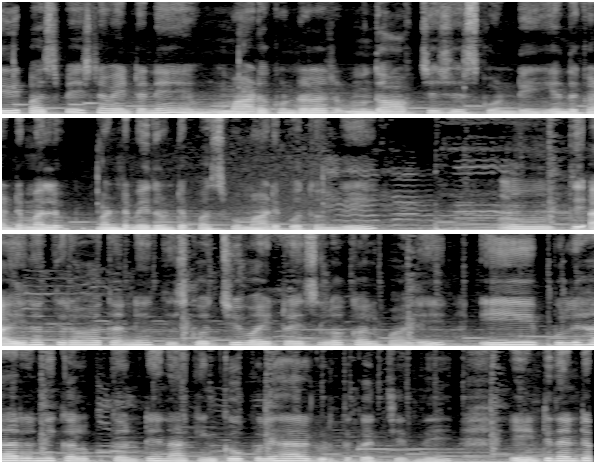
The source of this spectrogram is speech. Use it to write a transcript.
ఇది పసుపు వేసిన వెంటనే మాడకుండా ముందు ఆఫ్ చేసేసుకోండి. ఎందుకంటే మళ్ళీ మంట మీద ఉంటే పసుపు మాడిపోతుంది. అయిన తర్వాతనే తీసుకొచ్చి వైట్ రైస్లో కలపాలి. ఈ పులిహారని కలుపుతుంటే నాకు ఇంకో పులిహార గుర్తుకొచ్చింది. ఏంటిదంటే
